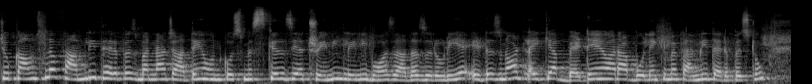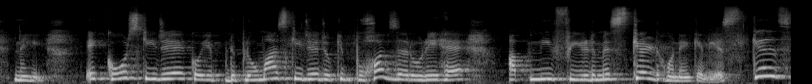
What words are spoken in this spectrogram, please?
जो काउंसलर फैमिली थेरेपिस्ट बनना चाहते हैं, उनको उसमें स्किल्स या ट्रेनिंग लेनी बहुत ज़्यादा ज़रूरी है। इट इज़ नॉट लाइक कि आप बैठे हैं और आप बोलें कि मैं फैमिली थेरेपिस्ट हूँ। नहीं। एक कोर्स कीजिए, कोई डिप्लोमास कीजिए, जो कि बहुत ज़रूरी है अपनी फ़ील्ड में स्किल्ड होने के लिए। स्किल्स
